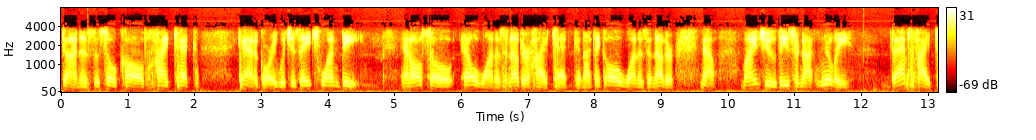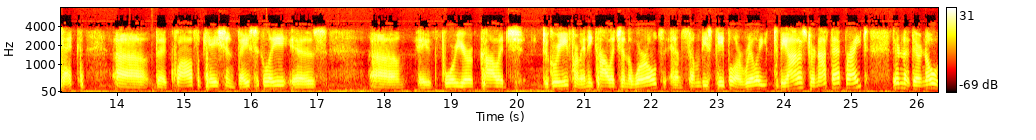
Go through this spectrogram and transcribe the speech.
done is the so-called high-tech category, which is H1B. And also L1 is another high tech, and I think O1 is another. Now, mind you, these are not really that high tech. Uh, the qualification basically is uh, a four year college degree from any college in the world, and some of these people are really, to be honest, are not that bright. They're no, they're no,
